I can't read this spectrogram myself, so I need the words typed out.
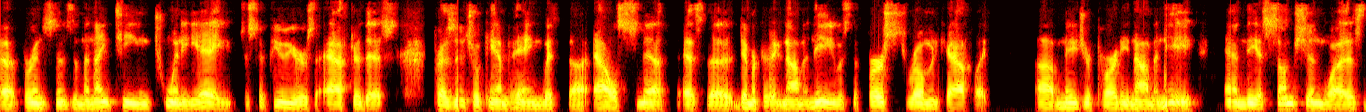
uh, for instance, in the 1928, just a few years after this presidential campaign with uh, Al Smith as the Democratic nominee, was the first Roman Catholic uh, major party nominee. And the assumption was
